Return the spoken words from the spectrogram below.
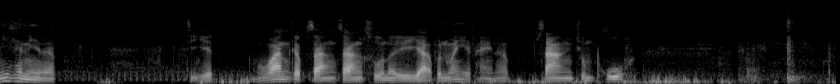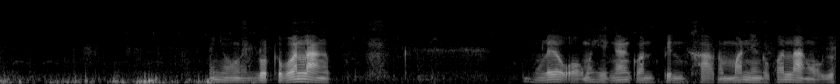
มีแค่นี้แหละครับที่เฮ็ดเมื่อวานกับสั่งสั่งศูนย์อริยะเพิ่นมาเฮ็ดให้นะครับสั่งชมพูไม่ยอมกันรถกับว่านล่างครับมเลยเอาออกมาเห็นงานก่อนเป็นข่าวน้ำมันยังกับว่านล่างออกอยู่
